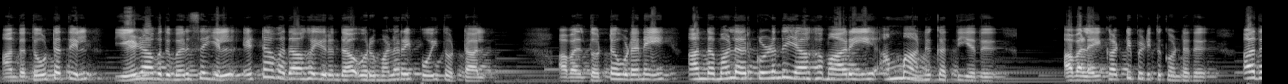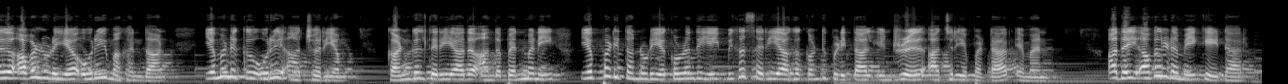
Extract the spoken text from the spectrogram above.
அந்த தோட்டத்தில் ஏழாவது வரிசையில் எட்டாவதாக இருந்த ஒரு மலரை போய் தொட்டாள். அவள் தொட்டவுடனே அந்த மலர் குழந்தையாக மாறி அம்மான்னு கத்தியது. அவளை கட்டிப்பிடித்துக் கொண்டது. அது அவளுடைய ஒரே மகன்தான். யமனுக்கு ஒரே ஆச்சரியம். கண்கள் தெரியாத அந்த பெண்மணி எப்படி தன்னுடைய குழந்தையை மிக சரியாக கண்டுபிடித்தாள் என்று ஆச்சரியப்பட்டார் எமன் அதை அவளிடமே கேட்டார்.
